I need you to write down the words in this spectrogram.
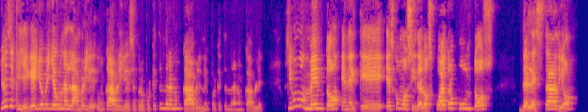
Yo desde que llegué, yo veía un alambre, y un cable, y yo decía, pero ¿por qué tendrán un cable, no? ¿Y por qué tendrán un cable? Llega un momento en el que es como si de los cuatro puntos del estadio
